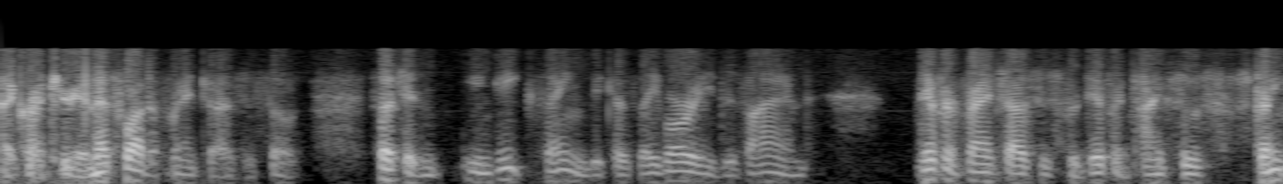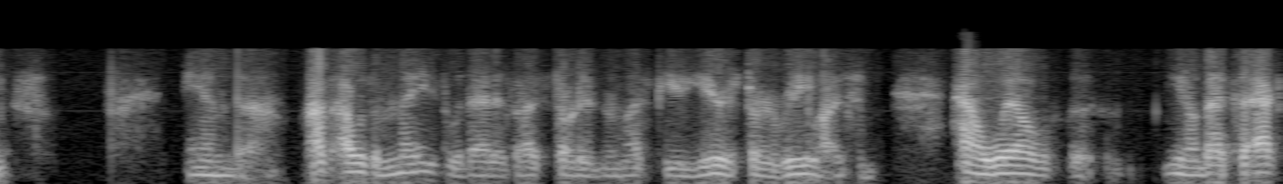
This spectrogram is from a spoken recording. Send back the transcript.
that criteria. And that's why the franchise is so such a unique thing because they've already designed different franchises for different types of strengths. And uh, I, I was amazed with that as I started in the last few years, started realizing how well the, you know that's act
